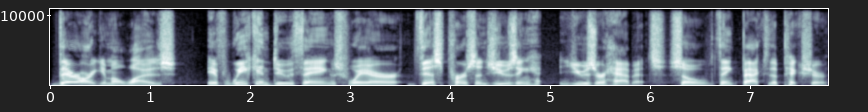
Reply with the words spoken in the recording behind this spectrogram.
their argument was if we can do things where this person's using user habits, so think back to the picture.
